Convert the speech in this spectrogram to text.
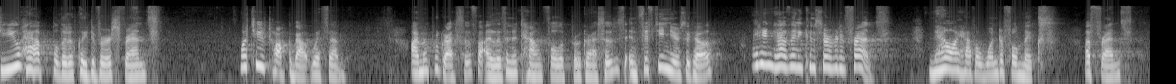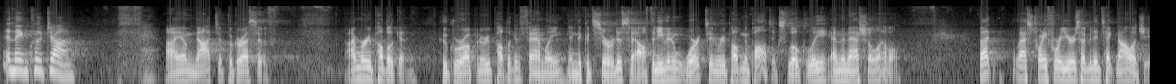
Do you have politically diverse friends? What do you talk about with them? I'm a progressive. I live in a town full of progressives. And 15 years ago, I didn't have any conservative friends. Now I have a wonderful mix of friends, and they include John. I am not a progressive. I'm a Republican who grew up in a Republican family in the conservative South and even worked in Republican politics locally and the national level. But last 24 years, I've been in technology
